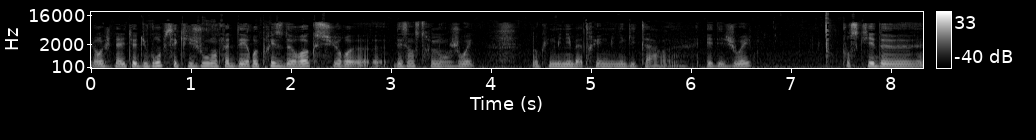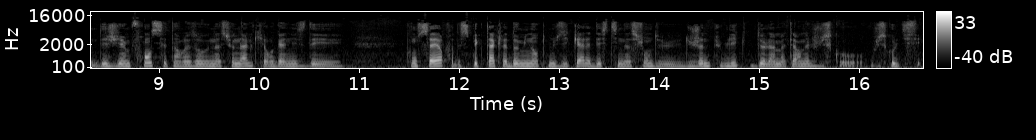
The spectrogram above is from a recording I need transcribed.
L'originalité du groupe, c'est qu'ils jouent en fait des reprises de rock sur euh, des instruments joués, donc une mini batterie, une mini guitare euh, et des jouets. Pour ce qui est de, des JM France, c'est un réseau national qui organise des concerts, enfin des spectacles à dominante musicale à destination du, du jeune public de la maternelle jusqu'au jusqu'au lycée.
